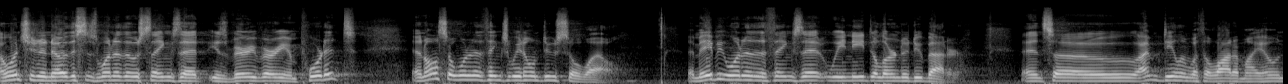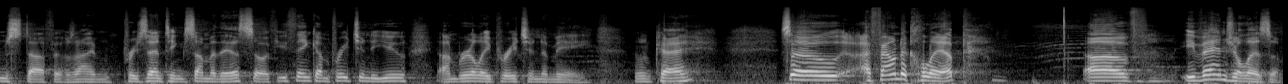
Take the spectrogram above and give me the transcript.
I want you to know this is one of those things that is very, very important, and also one of the things we don't do so well. And maybe one of the things that we need to learn to do better. And so I'm dealing with a lot of my own stuff as I'm presenting some of this. So if you think I'm preaching to you, I'm really preaching to me. Okay? So I found a clip of evangelism.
